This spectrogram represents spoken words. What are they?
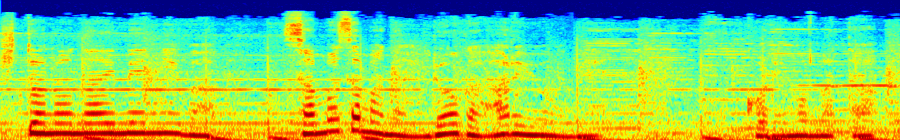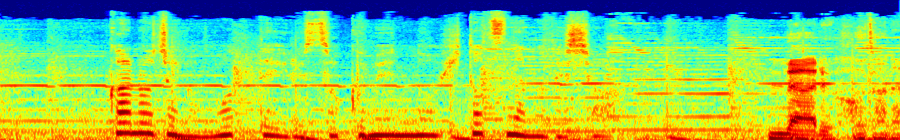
人の内面には様々な色があるようね。これもまた彼女の持っている側面の一つなのでしょう。なるほどな。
